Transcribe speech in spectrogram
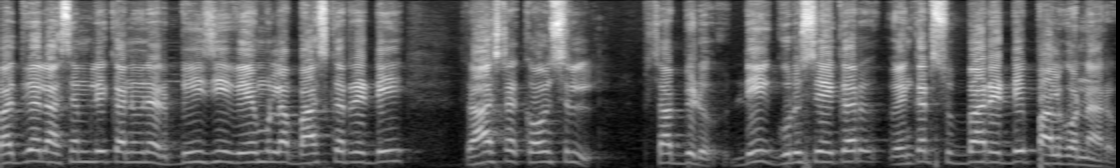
Badvel assembly convener B G Vemula Bhaskar Reddy రాష్ట్ర కౌన్సిల్ సభ్యుడు డి గురుశేఖర్ వెంకట సుబ్బారెడ్డి పాల్గొన్నారు.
